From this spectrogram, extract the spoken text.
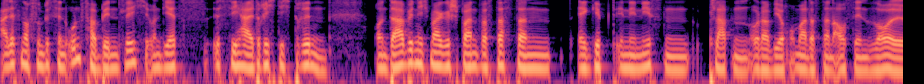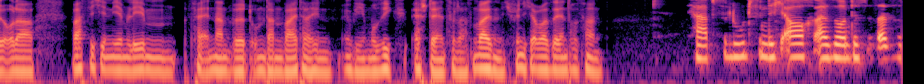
alles noch so ein bisschen unverbindlich und jetzt ist sie halt richtig drin. Und da bin ich mal gespannt, was das dann ergibt in den nächsten Platten oder wie auch immer das dann aussehen soll oder was sich in ihrem Leben verändern wird, um dann weiterhin irgendwie Musik erstellen zu lassen. Weiß nicht, finde ich aber sehr interessant. Ja, absolut, finde ich auch. Also, und das ist also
